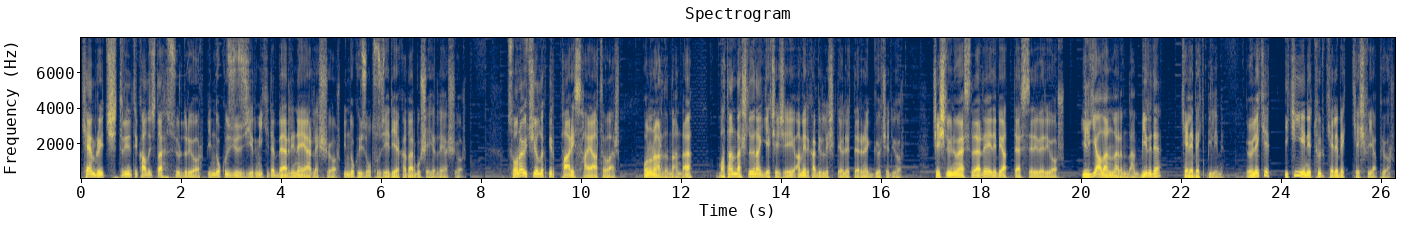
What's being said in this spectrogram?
Cambridge Trinity College'da sürdürüyor. 1922'de Berlin'e yerleşiyor. 1937'ye kadar bu şehirde yaşıyor. Sonra 3 yıllık bir Paris hayatı var. Onun ardından da vatandaşlığına geçeceği Amerika Birleşik Devletleri'ne göç ediyor. Çeşitli üniversitelerde edebiyat dersleri veriyor. İlgi alanlarından biri de kelebek bilimi. Öyle ki iki yeni tür kelebek keşfi yapıyor.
